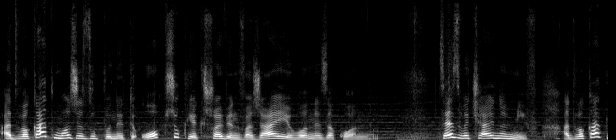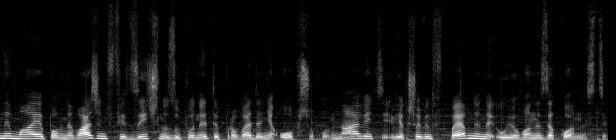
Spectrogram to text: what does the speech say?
Адвокат може зупинити обшук, якщо він вважає його незаконним. Це звичайно міф. Адвокат не має повноважень фізично зупинити проведення обшуку, навіть якщо він впевнений у його незаконності.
